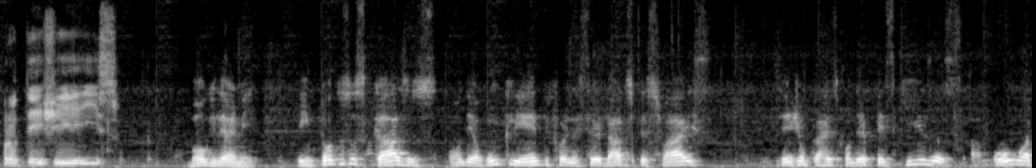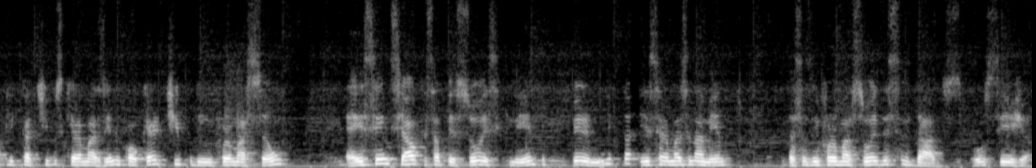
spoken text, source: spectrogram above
proteger isso? Bom, Guilherme, em todos os casos onde algum cliente fornecer dados pessoais, sejam para responder pesquisas ou aplicativos que armazenem qualquer tipo de informação, é essencial que essa pessoa, esse cliente, permita esse armazenamento dessas informações, desses dados. Ou seja,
